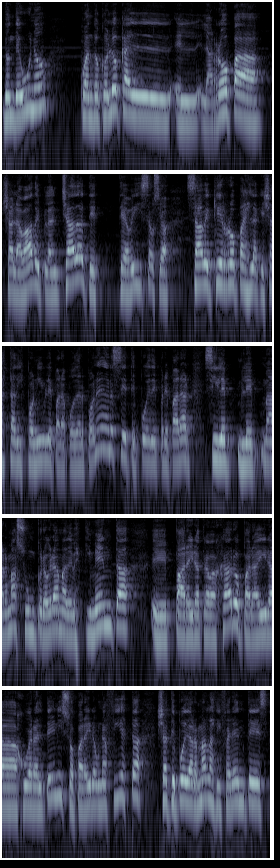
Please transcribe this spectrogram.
donde uno cuando coloca el- el- la ropa ya lavada y planchada, te, te avisa, o sea, sabe qué ropa es la que ya está disponible para poder ponerse, te puede preparar, si le, le armás un programa de vestimenta eh, para ir a trabajar o para ir a jugar al tenis o para ir a una fiesta, ya te puede armar las diferentes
